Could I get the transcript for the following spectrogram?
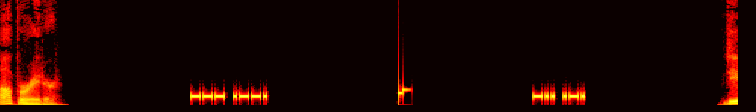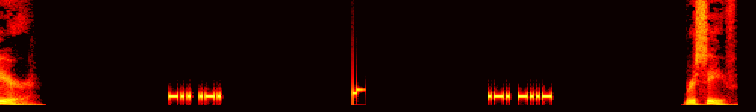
Operator. Dear. Receive.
